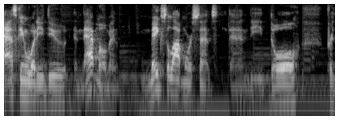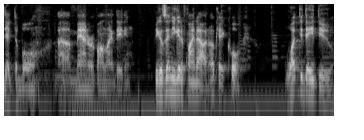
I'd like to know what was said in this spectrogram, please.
Asking what do you do in that moment makes a lot more sense than the dull, predictable uh, manner of online dating. Because then you get to find out, okay, cool. What do they do?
